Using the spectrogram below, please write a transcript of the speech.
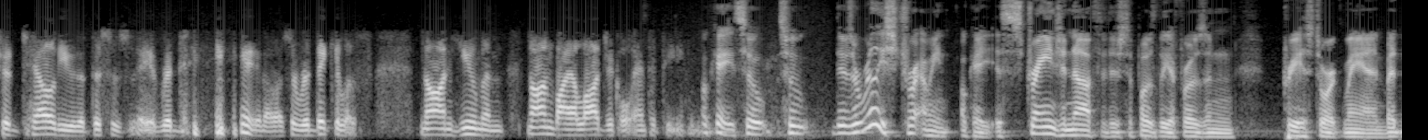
should tell you that this is a you know it's a ridiculous, non-human, non-biological entity. Okay, so so there's a really strange. I mean, okay, it's strange enough that there's supposedly a frozen prehistoric man, but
